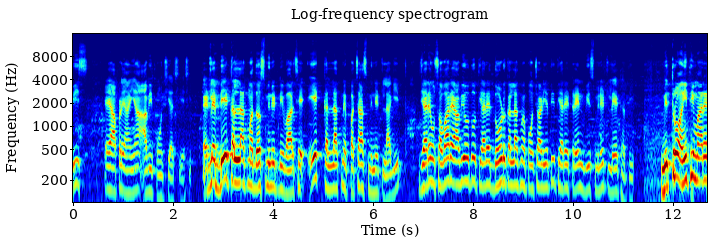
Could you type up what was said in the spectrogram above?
વીસ એ આપણે અહીંયા આવી પહોંચ્યા છીએ. એટલે બે કલાકમાં દસ મિનિટની વાર છે. એક કલાકને પચાસ મિનિટ લાગી. જ્યારે હું સવારે આવ્યો હતો ત્યારે દોઢ કલાકમાં પહોંચાડી હતી, ત્યારે ટ્રેન વીસ મિનિટ લેટ હતી. મિત્રો, અહીંથી મારે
